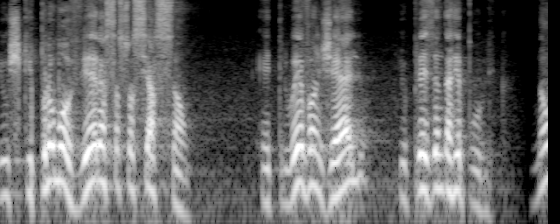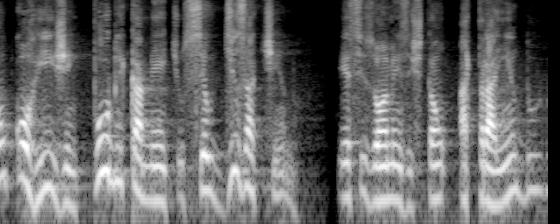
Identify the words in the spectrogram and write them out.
E os que promoveram essa associação entre o Evangelho e o presidente da República não corrigem publicamente o seu desatino, esses homens estão atraindo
